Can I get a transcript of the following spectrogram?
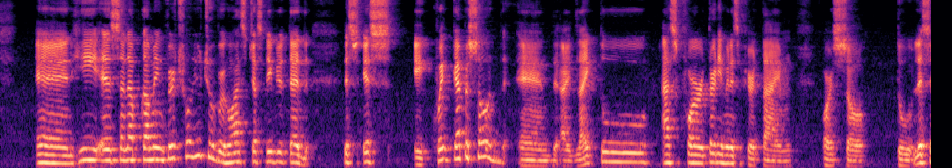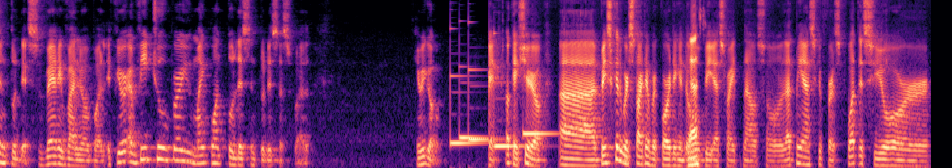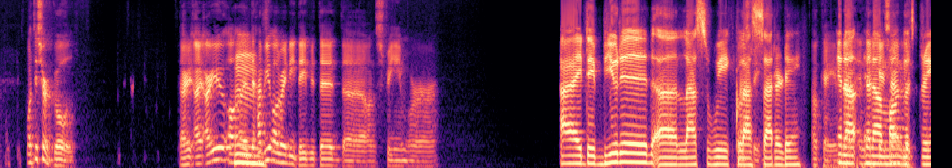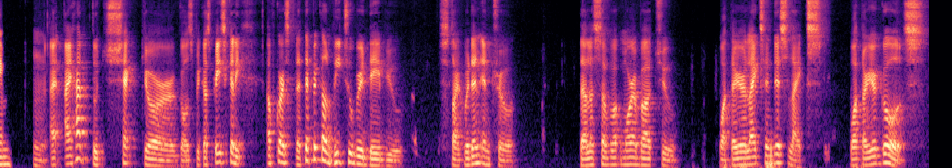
and he is an upcoming virtual YouTuber who has just debuted. This is a quick episode, and I'd like to ask for 30 minutes of your time or so to listen to this. Very valuable. If you're a VTuber, you might want to listen to this as well. Here we go. Okay, okay, Shiro. Uh, basically, we're starting recording in the Yes. OBS right now. So let me ask you first. What is your what is your goal? Are, are, are you Hmm. have you already debuted uh, on stream or I debuted uh last week, Last last, week. Saturday, okay in a that- in, that a case, I have manga to- stream. Hmm, I, I have to check your goals because basically, of course, the typical VTuber debut start with an intro. Tell us about more about you. What are your likes and dislikes? What are your goals?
